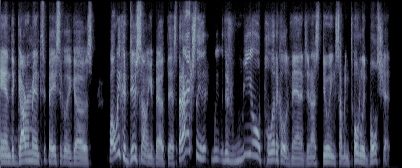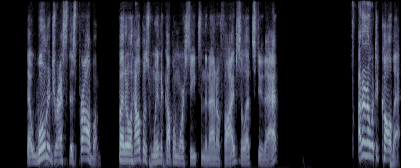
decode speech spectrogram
and the government basically goes, well, we could do something about this, but actually, we, there's real political advantage in us doing something totally bullshit that won't mm-hmm. address this problem, but it'll help us win a couple more seats in the 905. So let's do that. I don't know what to call that.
